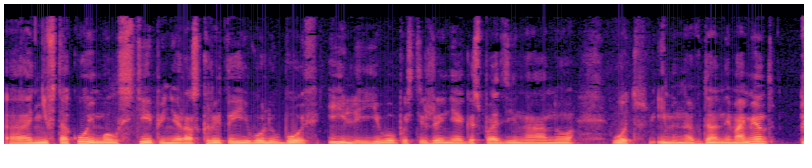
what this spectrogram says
э, не в такой, мол, степени раскрыта его любовь или его постижение господина, оно вот именно в данный момент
